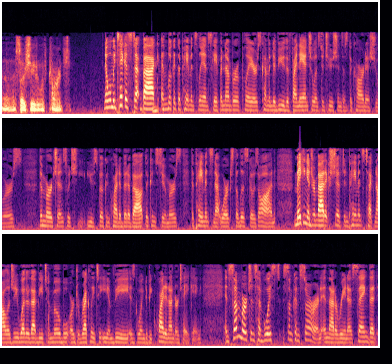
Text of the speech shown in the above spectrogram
uh, associated with cards. Now, when we take a step back mm-hmm. and look at the payments landscape, a number of players come into view the financial institutions as the card issuers, the merchants, which you've spoken quite a bit about, the consumers, the payments networks, the list goes on. Making a dramatic shift in payments technology, whether that be to mobile or directly to EMV, is going to be quite an undertaking. And some merchants have voiced some concern in that arena, saying that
